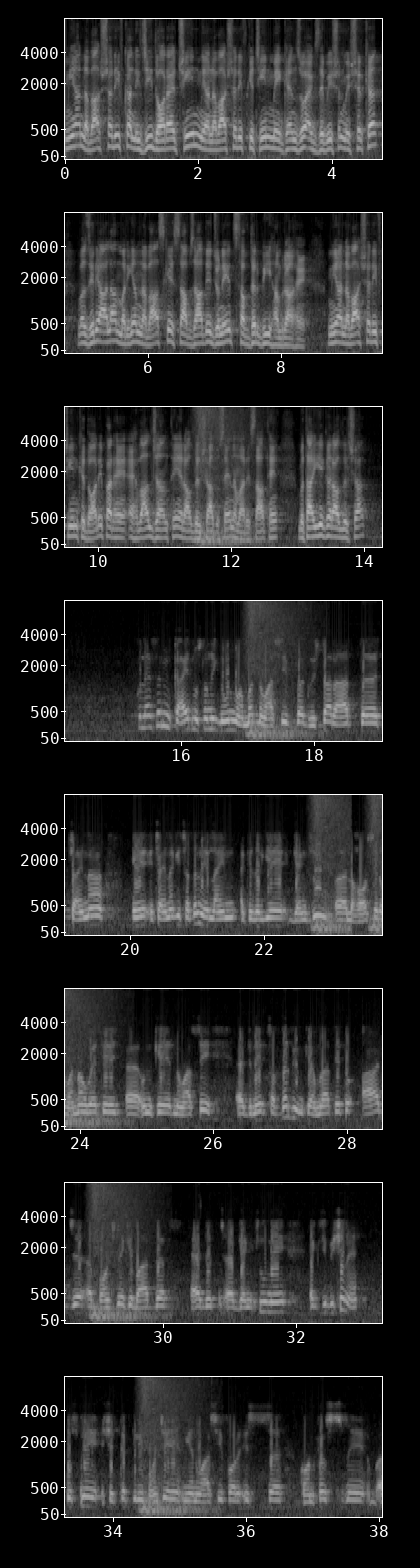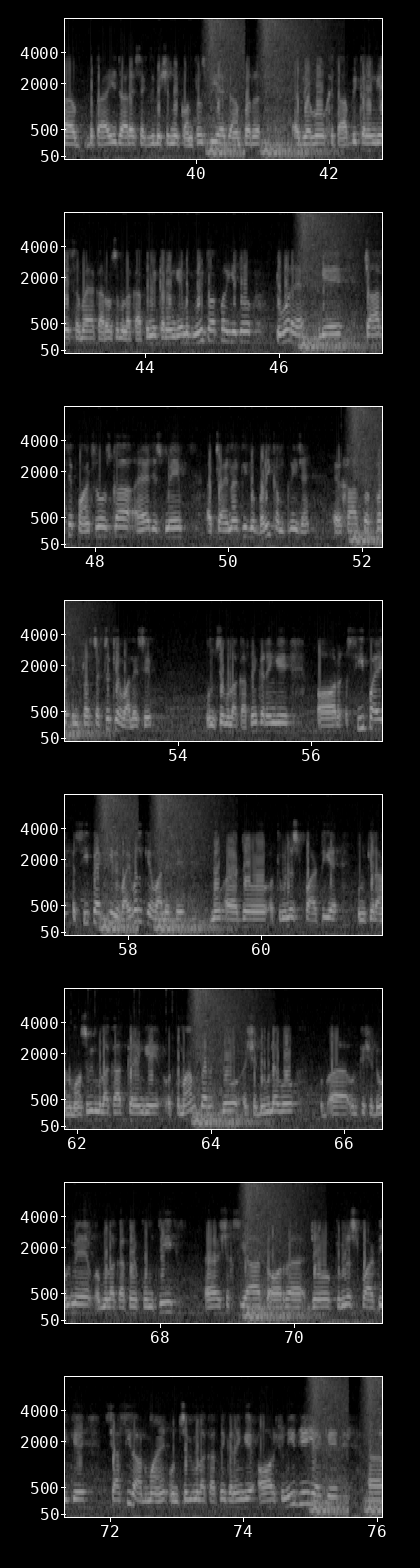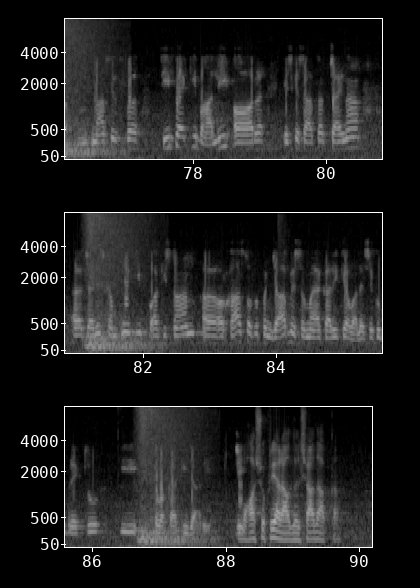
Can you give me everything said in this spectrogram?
میاں نواز شریف کا نجی دورہ چین۔ میاں نواز شریف کی چین میں گینزو ایگزیبیشن میں شرکت۔ وزیر اعلیٰ مریم نواز کے صاحبزاد جنید صفدر بھی ہمراہ ہیں۔ میاں نواز شریف چین کے دورے پر ہیں۔ احوال جانتے ہیں راؤ دلشاد حسین ہمارے ساتھ ہیں۔ بتائیے گا راؤ دلشاد۔ کلیسن قائد مسلم لیگ نون محمد نواز شریف گزشتہ رات چائنا چائنا کی صدر ایئر لائن کے ذریعے گینگزو، لاہور سے روانہ ہوئے تھے۔ ان کے نواز سے جنید صفدر بھی ان کے ہمراہ تھے، تو آج پہنچنے کے بعد گینگسو میں ایگزیبیشن ہے، اس میں شرکت کے لیے پہنچے ہیں میاں نواز شریف اور اس کانفرنس میں بتایا جا رہا ہے، اس ایگزیبیشن میں کانفرنس بھی ہے، جہاں پر جو ہے وہ خطاب بھی کریں گے سرمایہ کاروں سے ملاقاتیں بھی کریں گے۔ مجموعی طور پر یہ جو ٹور ہے، یہ چار سے پانچ روز کا ہے، جس میں چائنا کی جو بڑی کمپنیز ہیں، خاص طور پر انفراسٹرکچر کے حوالے سے ان سے ملاقاتیں کریں گے۔ اور سی پیک سی پیک کی ریوائیول کے حوالے سے جو کمیونسٹ پارٹی ہے، ان کے رہنماؤں سے بھی ملاقات کریں گے اور تمام تر جو شیڈول ہے وہ ان کے شیڈول میں ملاقاتیں، حکومتی شخصیات اور جو کمیونسٹ پارٹی کے سیاسی رہنما ہیں، ان سے بھی ملاقاتیں کریں گے اور شنید یہی ہے کہ نہ صرف سی پیک کی بحالی اور اس کے ساتھ ساتھ چائنا چائنیز کمپنی کی پاکستان اور خاص طور پر پنجاب میں سرمایہ کاری کے حوالے سے کوئی بریک تھرو کی توقع کی جا رہی ہے؟ جی۔ بہت شکریہ راؤ دلشاد آپ کا۔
